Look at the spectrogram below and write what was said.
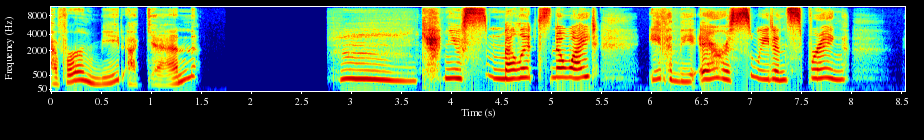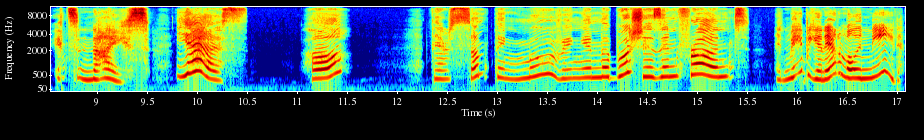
ever meet again? Hmm, can you smell it, Snow White? Even the air is sweet in spring. It's nice. Yes. Huh? There's something moving in the bushes in front. It may be an animal in need.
